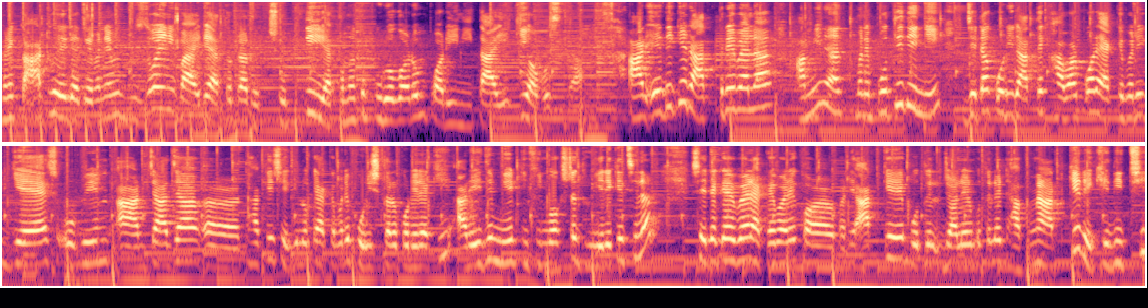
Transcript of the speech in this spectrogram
মানে কাঠ হয়ে গেছে মানে আমি বুঝতে পারিনি বাইরে এতটা রোদ সত্যি এখনও তো পুরো গরম পড়েনি তাই কি অবস্থা? আর এদিকে রাত্রেবেলা আমি না মানে প্রতিদিনই যেটা করি রাতে খাওয়ার পর একেবারে গ্যাস, ওভেন আর যা যা থাকে সেগুলোকে একেবারে পরিষ্কার করে রাখি। আর এই যে মেয়ে টিফিন বক্সটা ধুয়ে রেখেছিলাম, সেটাকে এবার একেবারে মানে আটকে বোতল, জলের বোতলে ঢাকনা আটকে রেখে দিচ্ছি।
